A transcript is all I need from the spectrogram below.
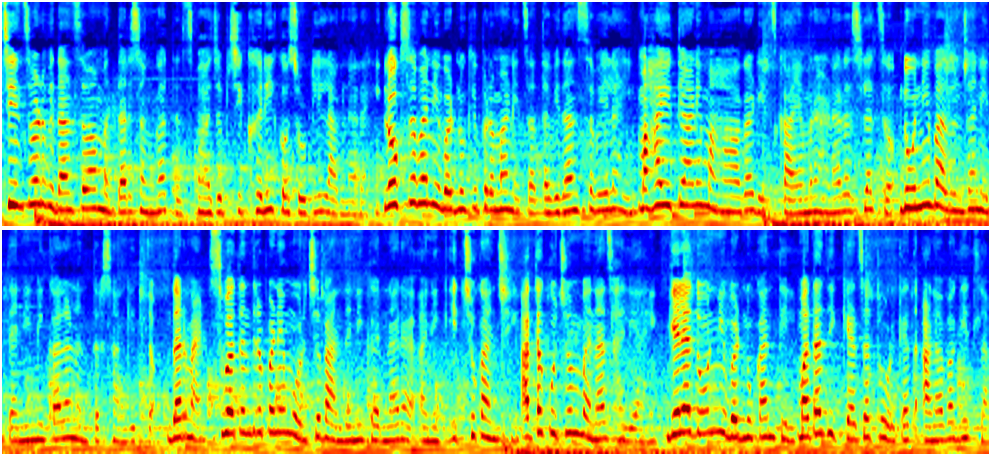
चिंचवड विधानसभा मतदारसंघातच भाजपची खरी कसोटी लागणार आहे. लोकसभा निवडणुकीप्रमाणेच आता विधानसभेलाही महायुती आणि महाआघाडीच कायम राहणार असल्याचं दोन्ही बाजूंच्या नेत्यांनी निकालानंतर सांगितलं. दरम्यान स्वतंत्रपणे मोर्चे बांधणी करणाऱ्या अनेक इच्छुकांची आता कुचुंबना झाली आहे. गेल्या दोन निवडणुकांतील मताधिक्याचा थोडक्यात आढावा घेतला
